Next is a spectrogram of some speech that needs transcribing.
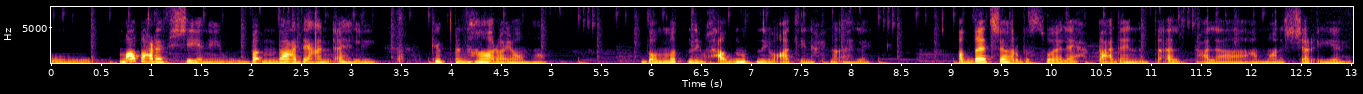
وما بعرف شي يعني مبعدة عن أهلي كنت منهارة يومها. ضمتني وحضنتني وقالت لي نحن أهلك. قضيت شهر بالصوالح بعدين انتقلت على عمان الشرقية.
